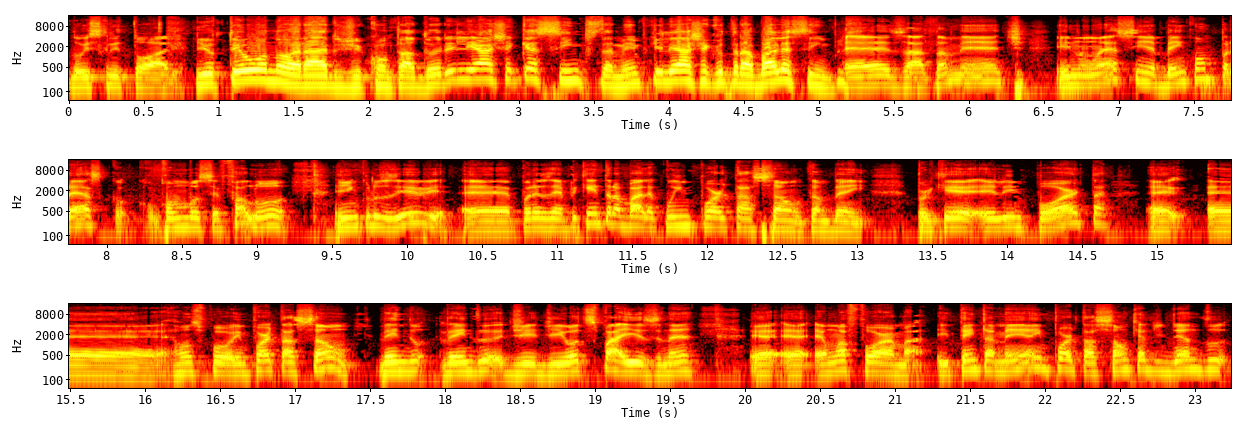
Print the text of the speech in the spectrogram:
do, escritório. E o teu honorário de contador, ele acha que é simples também, porque ele acha que o trabalho é simples. É, exatamente. E não é assim, é bem complexo, como você falou. E, inclusive, é, por exemplo, quem trabalha com importação também, porque ele importa é, é, vamos supor, importação vem, do, vem do, de, de outros países, né? É, é, é, uma forma. E tem também a importação que é de dentro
